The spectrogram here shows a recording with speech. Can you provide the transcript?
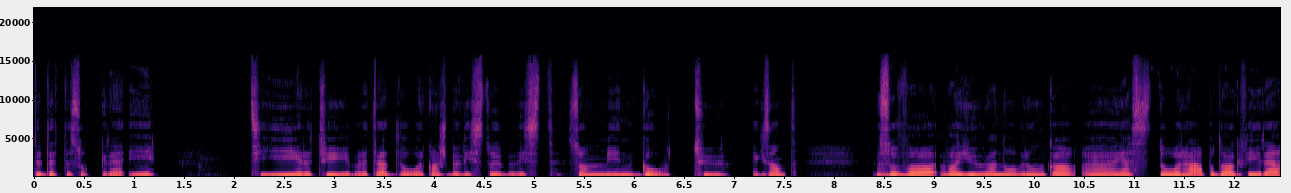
til dette sukkeret i ti eller tyve eller 30 år, kanskje bevisst og ubevisst, som min go to, ikke sant? Mm. Så hva, hva gjør jeg nå, Veronica? Eh, jeg står her på dag fire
